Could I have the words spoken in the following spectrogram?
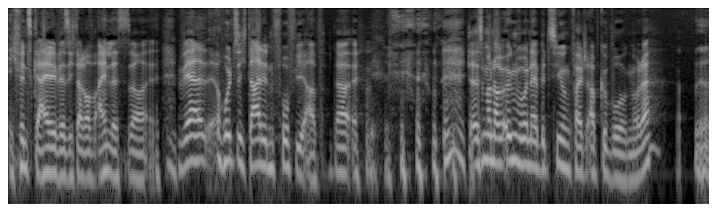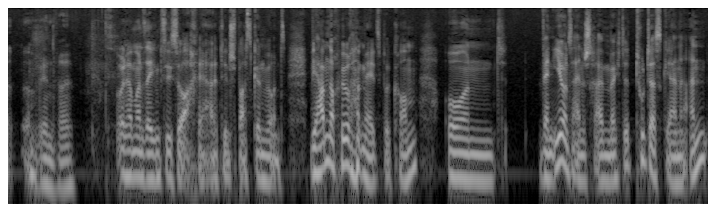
Ich find's geil, wer sich darauf einlässt. So. Wer holt sich da den Fuffi ab? Da, da ist man doch irgendwo in der Beziehung falsch abgebogen, oder? Ja, auf jeden Fall. Oder man denkt sich so, ach ja, den Spaß gönnen wir uns. Wir haben noch Hörermails bekommen und wenn ihr uns eine schreiben möchtet, tut das gerne an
